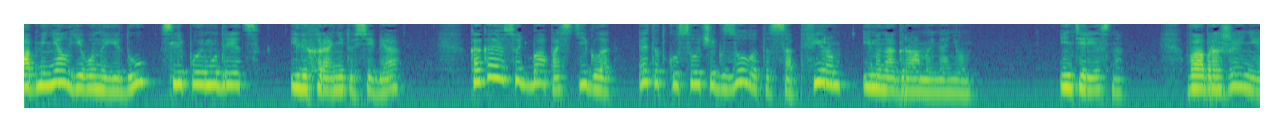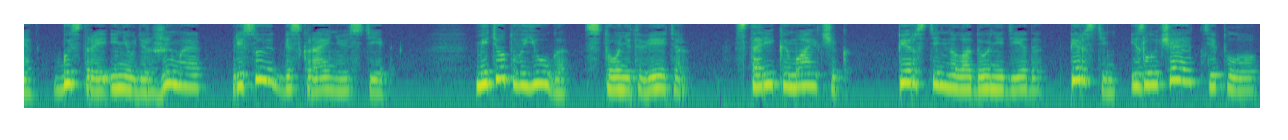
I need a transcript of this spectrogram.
Обменял его на еду слепой мудрец или хранит у себя? Какая судьба постигла этот кусочек золота с сапфиром и монограммой на нем? Интересно. Воображение, быстрое и неудержимое, рисует бескрайнюю степь. Метет в юго, стонет ветер. Старик и мальчик, перстень на ладони деда. Перстень излучает тепло.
